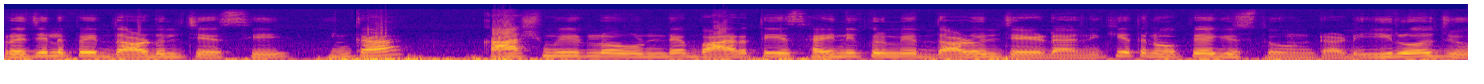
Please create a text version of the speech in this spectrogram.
ప్రజలపై దాడులు చేసి ఇంకా కాశ్మీర్లో ఉండే భారతీయ సైనికుల మీద దాడులు చేయడానికి ఇతను ఉపయోగిస్తూ ఉంటాడు. ఈరోజు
